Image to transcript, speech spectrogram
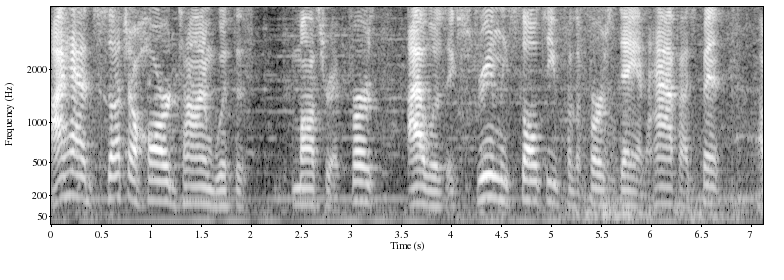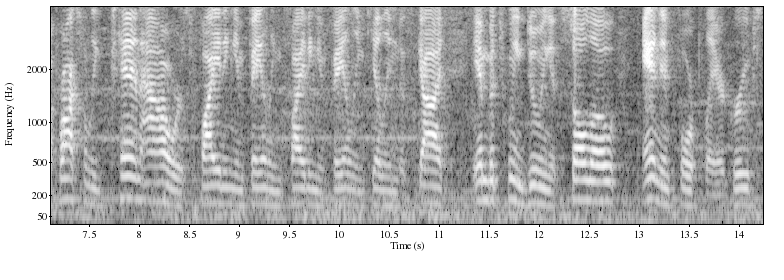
I had such a hard time with this monster at first. I was extremely salty for the first day and a half. I spent approximately 10 hours fighting and failing, fighting and failing, killing this guy in between doing it solo and in four player groups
